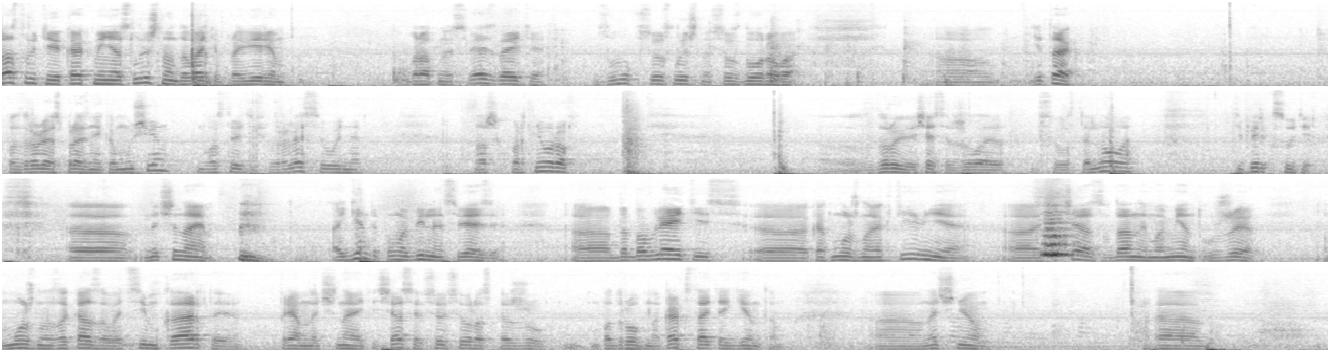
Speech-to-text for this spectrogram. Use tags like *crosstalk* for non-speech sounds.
Здравствуйте, как меня слышно? Давайте проверим обратную связь, дайте. Звук, все слышно, все здорово. А, итак, поздравляю с праздником мужчин, 23 февраля сегодня, наших партнеров. Здоровья, счастья желаю всего остального. Теперь к сути. А, начинаем. *clears throat* Агенты по мобильной связи. А, добавляйтесь как можно активнее. Сейчас в данный момент уже можно заказывать сим-карты, прям начинаете. Сейчас я все-все расскажу подробно, как стать агентом. А, начнем. А,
